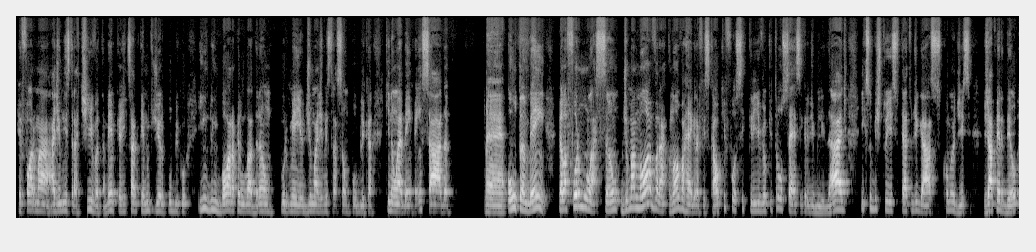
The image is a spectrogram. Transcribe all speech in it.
reforma administrativa também, porque a gente sabe que tem muito dinheiro público indo embora pelo ladrão por meio de uma administração pública que não é bem pensada é, ou também pela formulação de uma nova, nova regra fiscal que fosse crível, que trouxesse credibilidade e que substituísse o teto de gastos, como eu disse, já perdeu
